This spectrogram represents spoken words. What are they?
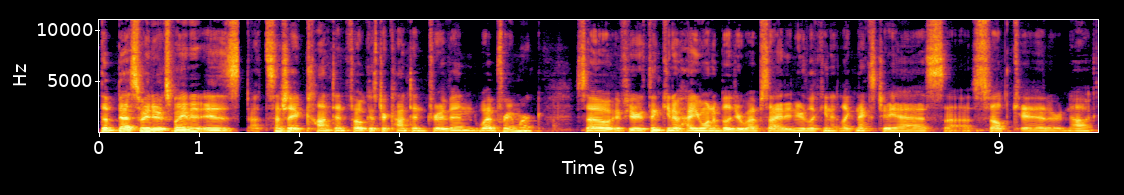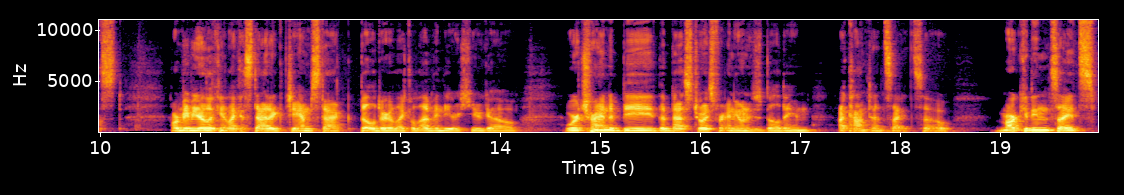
The best way to explain it is essentially a content focused or content driven web framework. So if you're thinking of how you want to build your website and you're looking at like Next.js, uh, SvelteKit, or Nuxt, or maybe you're looking at like a static Jamstack builder like Eleventy or Hugo, we're trying to be the best choice for anyone who's building a content site. So marketing sites,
